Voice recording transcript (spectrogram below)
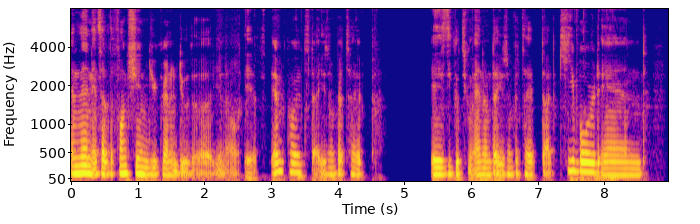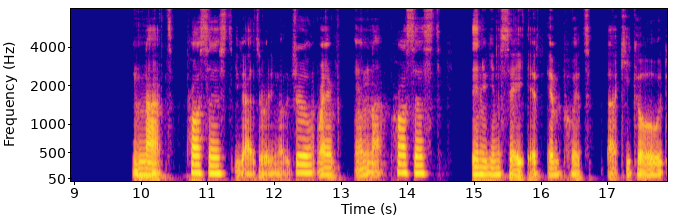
And then inside of the function, you're going to do the, you know, if input that user input type is equal to enum that user input type dot keyboard and not processed. You guys already know the drill, right? And not processed. Then you're going to say if input dot keycode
